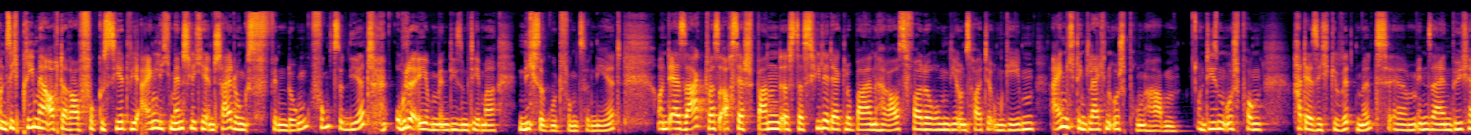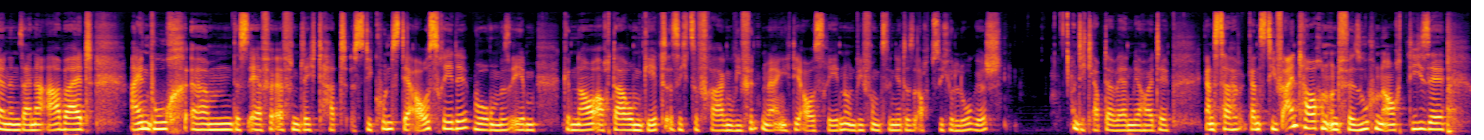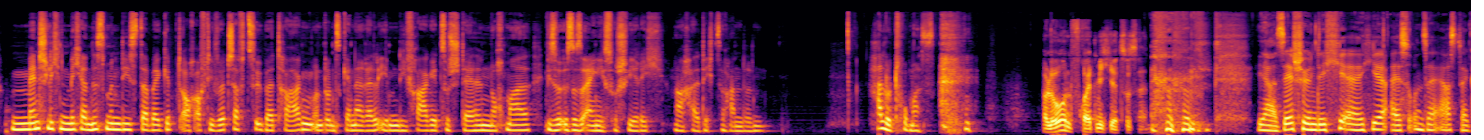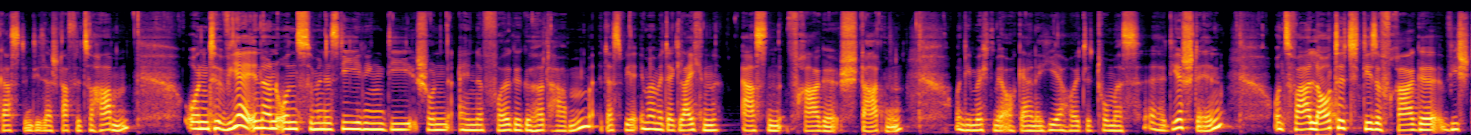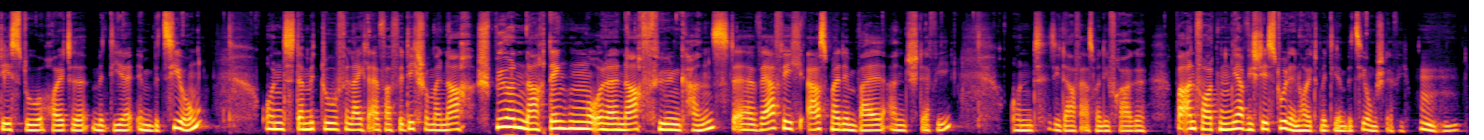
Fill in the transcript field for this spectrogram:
und sich primär auch darauf fokussiert, wie eigentlich menschliche Entscheidungsfindung funktioniert oder eben in diesem Thema nicht so gut funktioniert. Und er sagt, was auch sehr spannend ist, dass viele der globalen Herausforderungen, die uns heute umgeben, eigentlich den gleichen Ursprung haben. Und diesem Ursprung hat er sich gewidmet ähm, in seinen Büchern, in seiner Arbeit. Ein Buch, ähm, das er veröffentlicht hat, ist Die Kunst der Ausrede, worum es eben genau auch darum geht, sich zu fragen, wie finden wir eigentlich die Ausreden und wie funktioniert das auch psychologisch. Und ich glaube, da werden wir heute ganz, ganz tief eintauchen und versuchen auch diese menschlichen Mechanismen, die es dabei gibt, auch auf die Wirtschaft zu übertragen und uns generell eben die Frage zu stellen, nochmal, wieso ist es eigentlich so schwierig, nachhaltig zu handeln? Hallo Thomas. Hallo und freut mich hier zu sein. ja, sehr schön, dich äh, hier als unser erster Gast in dieser Staffel zu haben. Und wir erinnern uns, zumindest diejenigen, die schon eine Folge gehört haben, dass wir immer mit der gleichen ersten Frage starten. Und die möchten wir auch gerne hier heute, Thomas, äh, dir stellen. Und zwar lautet diese Frage, wie stehst du heute mit dir in Beziehung? Und damit du vielleicht einfach für dich schon mal nachspüren, nachdenken oder nachfühlen kannst, äh, werfe ich erstmal den Ball an Steffi. Und sie darf erstmal die Frage beantworten, ja, wie stehst du denn heute mit dir in Beziehung, Steffi? Mhm.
